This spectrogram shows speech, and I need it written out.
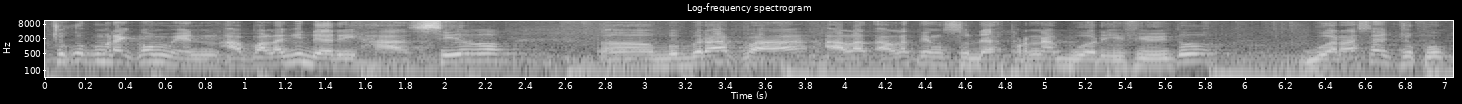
cukup merekomen, apalagi dari hasil eh, beberapa alat-alat yang sudah pernah gue review itu, gue rasa cukup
